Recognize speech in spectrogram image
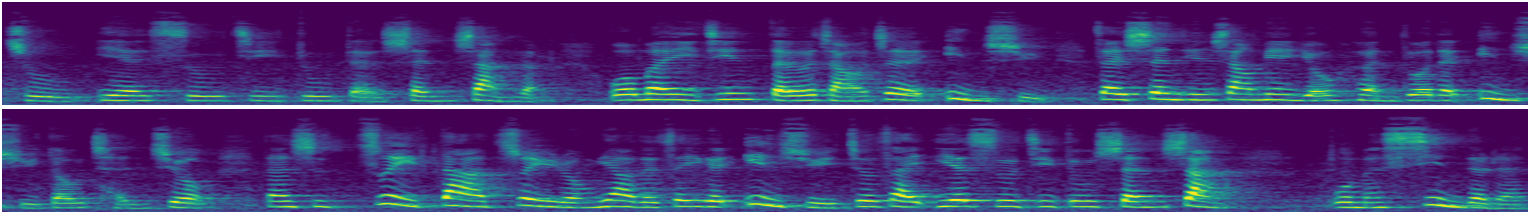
主耶稣基督的身上了。我们已经得着这应许，在圣经上面有很多的应许都成就，但是最大最荣耀的这一个应许就在耶稣基督身上。我们信的人。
